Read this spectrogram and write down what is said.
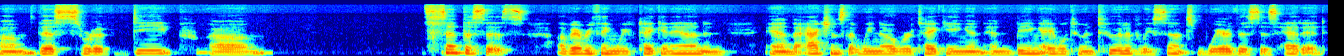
Um, this sort of deep um, synthesis of everything we've taken in and and the actions that we know we're taking and, and being able to intuitively sense where this is headed.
